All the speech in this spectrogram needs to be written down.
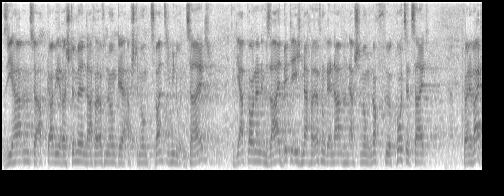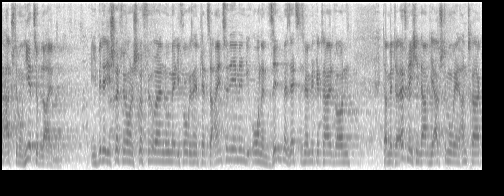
Sie haben zur Abgabe Ihrer Stimme nach Eröffnung der Abstimmung 20 Minuten Zeit. Die Abgeordneten im Saal bitte ich nach Eröffnung der namentlichen Abstimmung noch für kurze Zeit für eine weitere Abstimmung hier zu bleiben. Ich bitte die Schriftführerinnen und Schriftführer, nunmehr die vorgesehenen Plätze einzunehmen. Die Urnen sind besetzt, ist mir mitgeteilt worden. Damit eröffne ich die namentliche Abstimmung den Antrag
